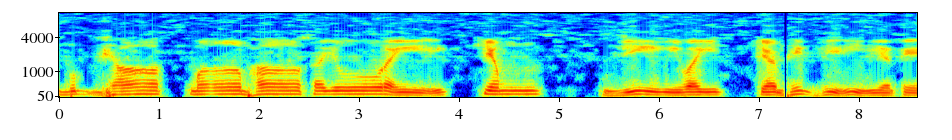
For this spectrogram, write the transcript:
बुद्ध्यात्माभासयोरैक्यम् जीव इत्यभिधीयते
